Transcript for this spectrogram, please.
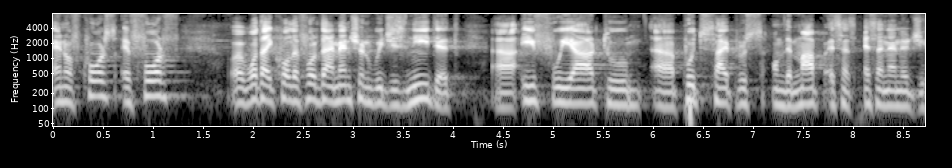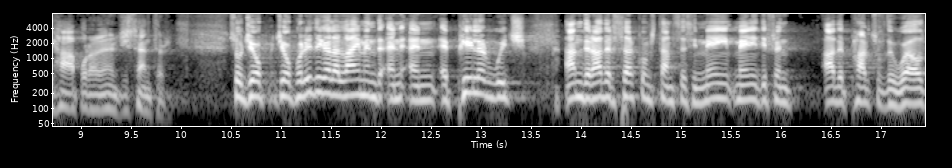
And of course, a fourth, uh, what I call the fourth dimension, which is needed uh, if we are to uh, put Cyprus on the map as, as, an energy hub or an energy center. So geo geopolitical alignment and, and, a pillar which, under other circumstances in many, many different other parts of the world,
